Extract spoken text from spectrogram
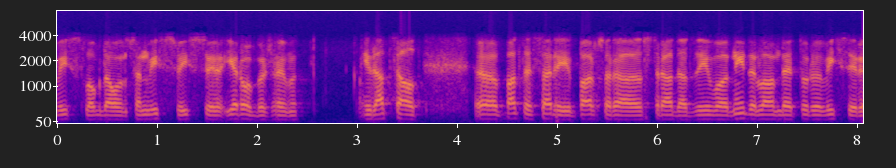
visas lockdowns un visas, visas ierobežojumi ir atcelt. Pats es arī pārsvarā strādā dzīvo Nīderlandē, tur viss ir,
